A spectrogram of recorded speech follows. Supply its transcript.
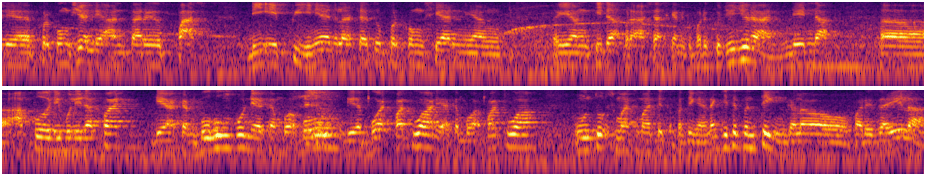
dia perkongsian di antara PAS DAP ni adalah satu perkongsian yang yang tidak berasaskan kepada kejujuran. Dia nak uh, apa dia boleh dapat, dia akan bohong pun dia akan buat bohong, dia buat fatwa dia akan buat fatwa untuk semata-mata kepentingan. Dan kita penting kalau pada saya lah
